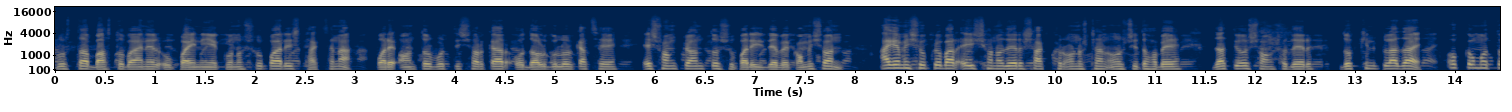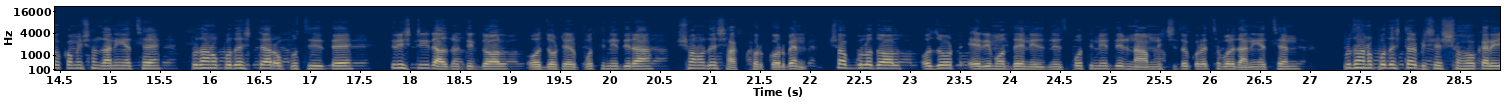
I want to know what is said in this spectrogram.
প্রস্তাব বাস্তবায়নের উপায় নিয়ে কোনো সুপারিশ থাকছে না। পরে অন্তর্বর্তী সরকার ও দলগুলোর কাছে এ সংক্রান্ত সুপারিশ দেবে কমিশন। আগামী শুক্রবার এই সনদের স্বাক্ষর অনুষ্ঠান অনুষ্ঠিত হবে জাতীয় সংসদের দক্ষিণ প্লাজায়। ঐক্যমত্য কমিশন জানিয়েছে, প্রধান উপদেষ্টার উপস্থিতিতে ত্রিশটি রাজনৈতিক দল ও জোটের প্রতিনিধিরা সনদে স্বাক্ষর করবেন। সবগুলো দল ও জোট এরই মধ্যে নিজ নিজ প্রতিনিধির নাম নিশ্চিত করেছে বলে জানিয়েছেন প্রধান উপদেষ্টার বিশেষ সহকারী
